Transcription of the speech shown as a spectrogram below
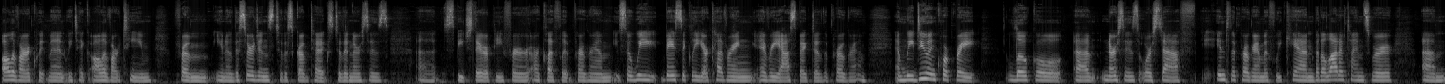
all of our equipment we take all of our team from you know the surgeons to the scrub techs to the nurses uh, speech therapy for our cleft lip program so we basically are covering every aspect of the program and we do incorporate local uh, nurses or staff into the program if we can but a lot of times we're um,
